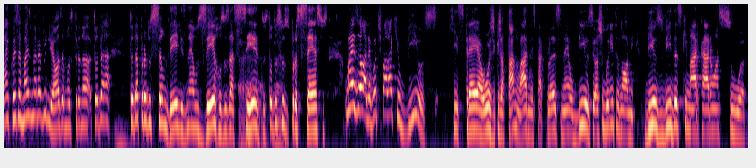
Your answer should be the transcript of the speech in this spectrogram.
Ai, coisa mais maravilhosa, mostrando a- toda, toda a produção deles, né? Os erros, os acertos, todos é. os processos. Mas olha, eu vou te falar que o BIOS, que estreia hoje, que já tá no ar no Star Plus, né? O BIOS, eu acho bonito o nome. BIOS Vidas que Marcaram a Sua.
